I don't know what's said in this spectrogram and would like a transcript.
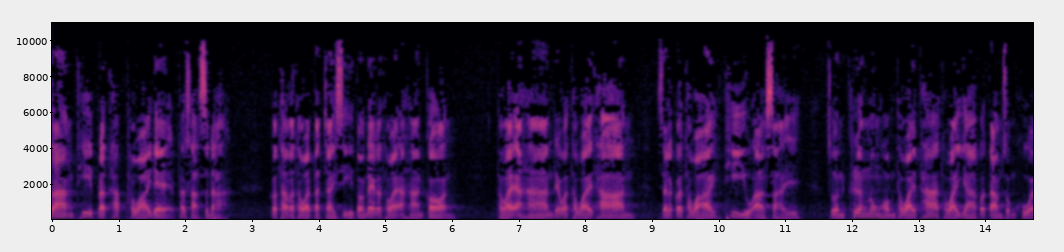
สร้างที่ประทับถวายแด่พระศาสดา ก็เท่ากับถวายปัจจัยสี่ตอนแรกก็ถวายอาหารก่อน ถวายอาหารเรียกว่าถวายทาน เสร็จแล้วก็ถวายที่อยู่อาศัย ส่วนเครื่องนุ่งห่มถวายผ้าถวายยาก็ตามสมควร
